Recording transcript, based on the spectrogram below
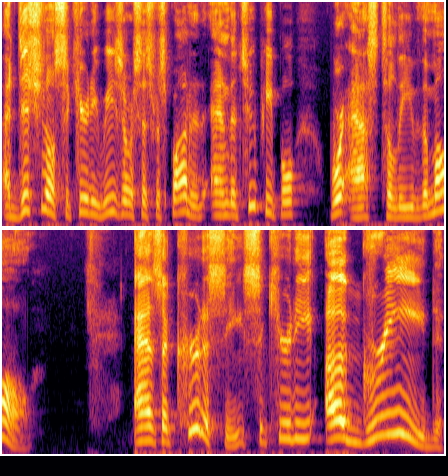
Additional security resources responded, and the two people were asked to leave the mall. As a courtesy, security agreed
